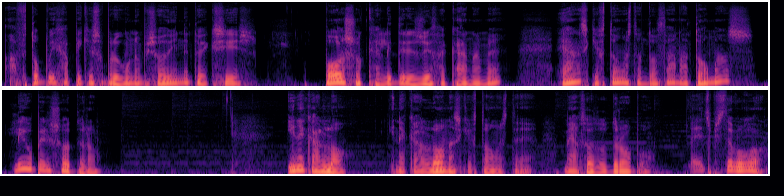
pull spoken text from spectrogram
Αυτό που είχα πει και στο προηγούμενο επεισόδιο είναι το εξής. Πόσο καλύτερη ζωή θα κάναμε εάν σκεφτόμασταν το θάνατό μας λίγο περισσότερο. Είναι καλό. Είναι καλό να σκεφτόμαστε με αυτόν τον τρόπο. Έτσι πιστεύω εγώ.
